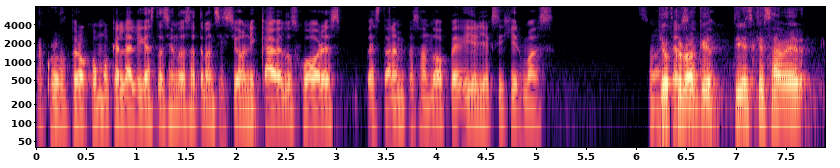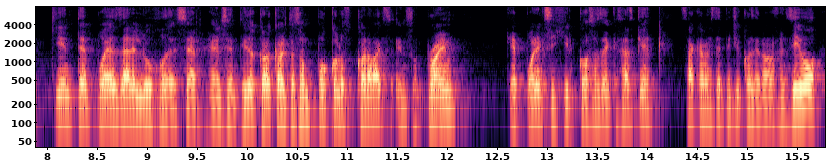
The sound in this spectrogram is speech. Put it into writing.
¿De acuerdo? pero como que la liga está haciendo esa transición y cada vez los jugadores están empezando a pedir y exigir más. Más Yo creo que tienes que saber quién te puedes dar el lujo de ser. En el sentido, creo que ahorita son pocos los quarterbacks en su prime que pueden exigir cosas de que, ¿sabes qué? Sácame este pinche coordinador ofensivo,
